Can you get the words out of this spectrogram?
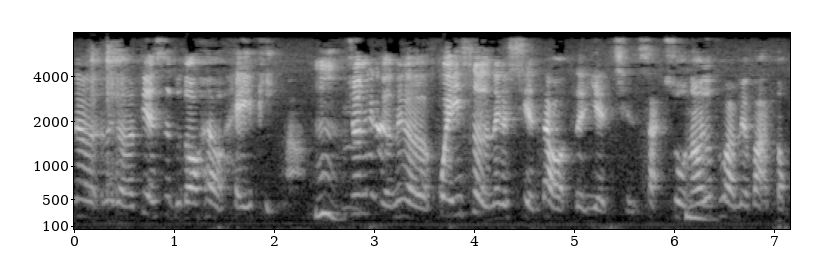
那个那个电视不都还有黑屏吗？嗯，就那个那个灰色的那个线在我的眼前闪烁，然后就突然没有办法动。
